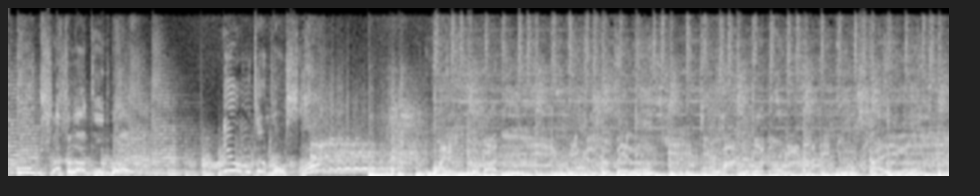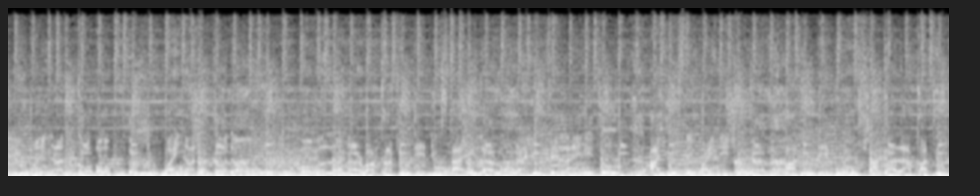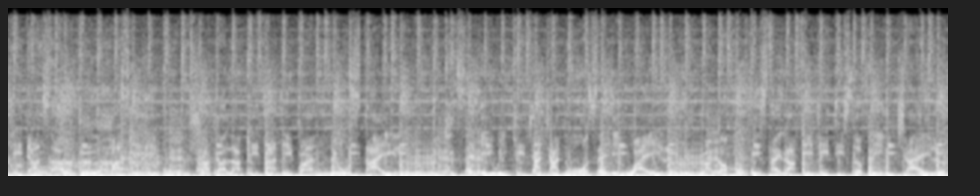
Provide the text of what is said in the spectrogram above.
Boom shakalaka good boy. You tell them no, son. bailo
